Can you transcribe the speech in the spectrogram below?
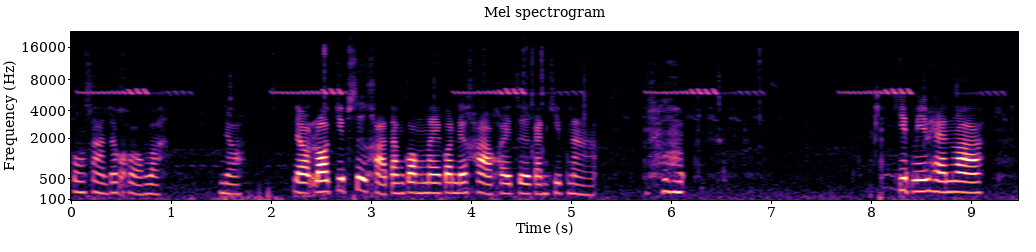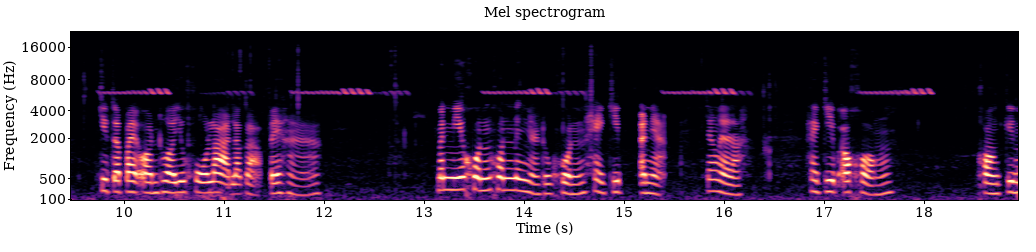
สงสารเจ้าของว่ะ เดี๋ยว เดี๋ยวรอกิฟซื้อขาตังกองไม้ก่อนเด้อค่ะคอยเจอกันคลิปหน้ากิฟมีแผนว่ากิฟจะไปออนทัวร์ยูโคราชแล้วก็ไปหา มันมีคนคนหนึ่งอะทุกคนให้กิฟอันเนี้ยจังไรล่ะ ให้กิฟเอาของของกิน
